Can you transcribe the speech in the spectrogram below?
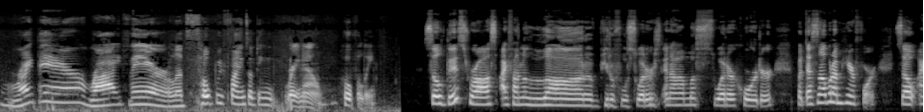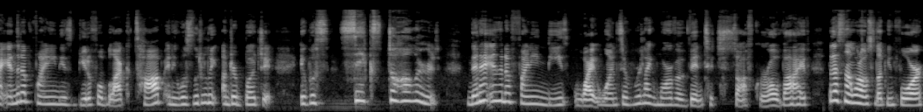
Right there, right there. Let's hope we find something right now, hopefully. So this Ross, I found a lot of beautiful sweaters and I'm a sweater hoarder, but that's not what I'm here for. So I ended up finding this beautiful black top and it was literally under budget. It was $6. Then I ended up finding these white ones and were like more of a vintage soft girl vibe, but that's not what I was looking for.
